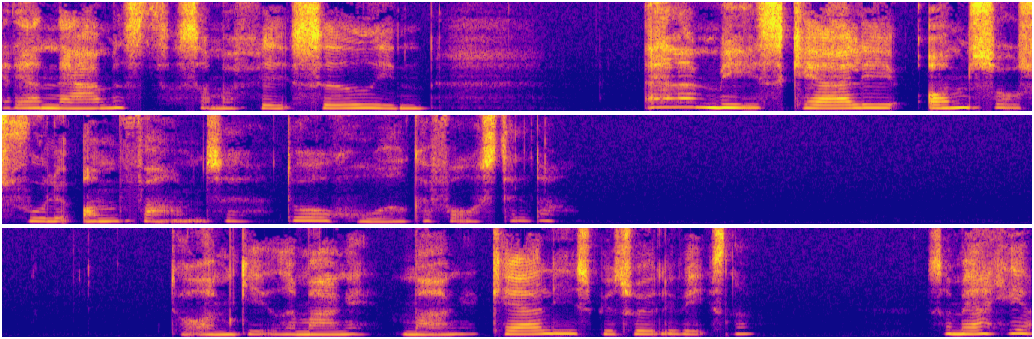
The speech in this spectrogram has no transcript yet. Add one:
Ja, det er nærmest som at sidde i den allermest kærlige, omsorgsfulde omfavnelse, du overhovedet kan forestille dig. Du er omgivet af mange, mange kærlige spirituelle væsener som er her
